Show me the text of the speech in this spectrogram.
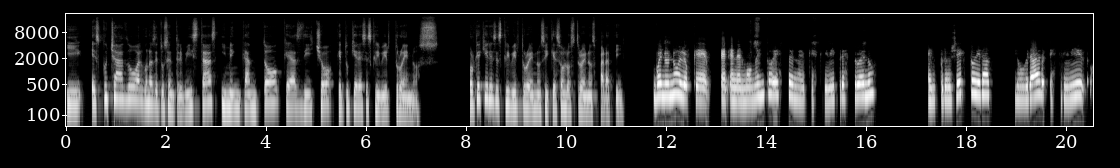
Y he escuchado algunas de tus entrevistas y me encantó que has dicho que tú quieres escribir truenos. ¿Por qué quieres escribir truenos y qué son los truenos para ti? Bueno, no, lo que en, el momento este en el que escribí Tres Truenos, el proyecto era lograr escribir, o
